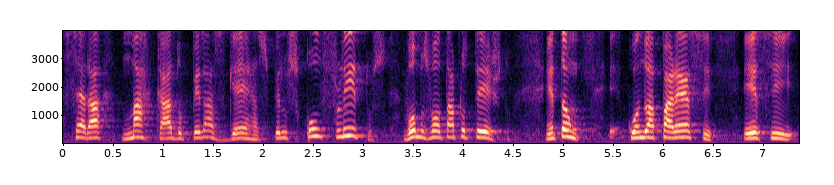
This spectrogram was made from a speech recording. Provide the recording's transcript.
será marcado pelas guerras, pelos conflitos. Vamos voltar para o texto. Então, quando aparece esse.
